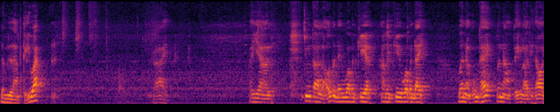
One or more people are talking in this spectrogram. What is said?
Đừng làm kỹ quá. Rồi. Bây giờ chúng ta lỗi bên đây qua bên kia hay bên kia qua bên đây. Bên nào cũng thế, bên nào tiện lợi thì thôi.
